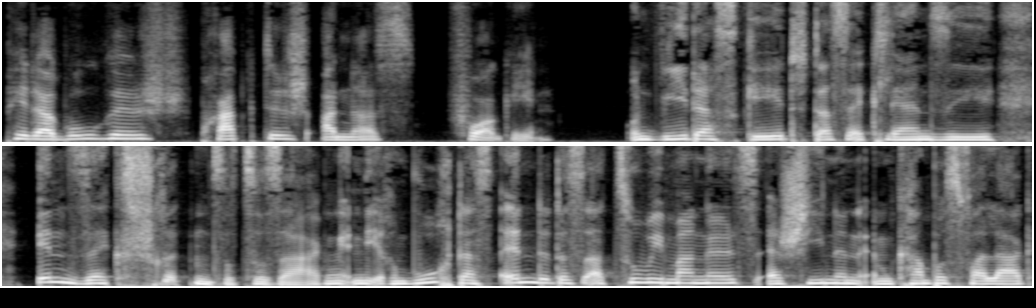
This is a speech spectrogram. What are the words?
pädagogisch, praktisch anders vorgehen. Und wie das geht, das erklären sie in sechs Schritten sozusagen in ihrem Buch Das Ende des Azubi-Mangels, erschienen im Campus Verlag.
